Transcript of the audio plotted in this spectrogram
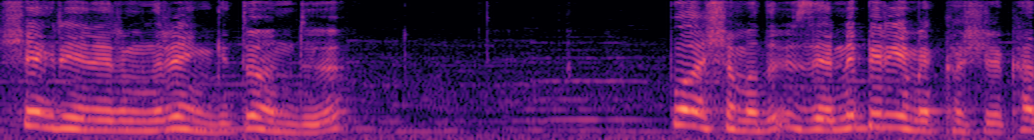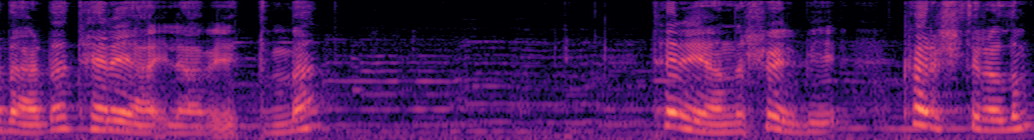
Şehriyelerimin rengi döndü. Bu aşamada üzerine bir yemek kaşığı kadar da tereyağı ilave ettim ben. Tereyağını şöyle bir karıştıralım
